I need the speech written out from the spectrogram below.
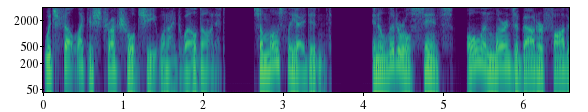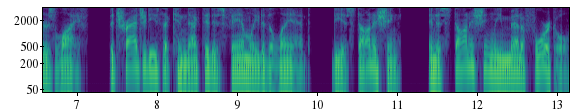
which felt like a structural cheat when I dwelled on it, so mostly I didn't. In a literal sense, Olin learns about her father's life, the tragedies that connected his family to the land, the astonishing, and astonishingly metaphorical,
